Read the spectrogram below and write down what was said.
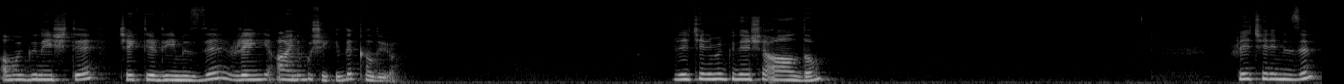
Ama güneşte çektirdiğimizde rengi aynı bu şekilde kalıyor. Reçelimi güneşe aldım. Reçelimizin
